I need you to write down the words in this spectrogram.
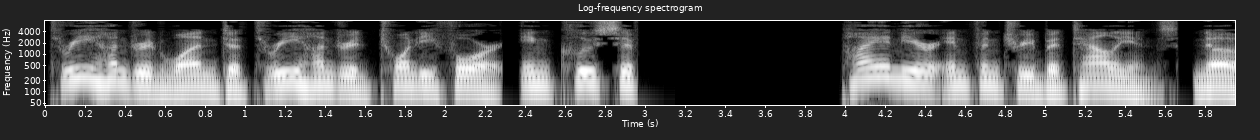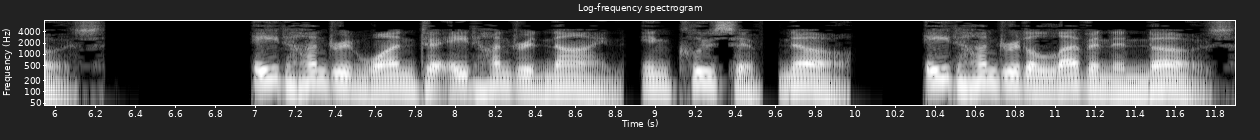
301 to 324 inclusive Pioneer infantry battalions Nos 801 to 809, inclusive, No. 811 and Nos.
